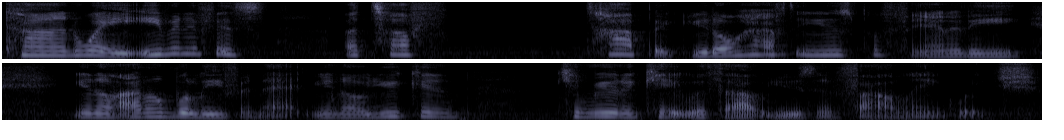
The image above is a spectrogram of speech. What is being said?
kind way, even if it's a tough topic. You don't have to use profanity. You know, I don't believe in that. You know, you can communicate without using foul language.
